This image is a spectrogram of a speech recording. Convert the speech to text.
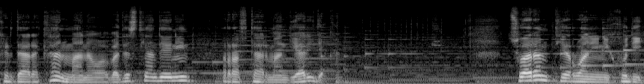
کردارەکانمانەوە بەدەستیان دێنین ڕفتارمان دیاری دەکەن چوارەم تێڕوانینی خودی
